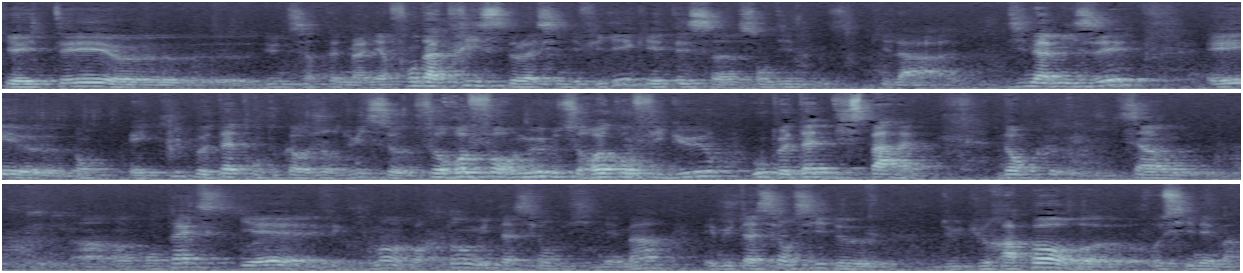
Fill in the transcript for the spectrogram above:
qui a été euh, d'une certaine manière fondatrice de la cinéphilie, qui, son, qui l'a dynamisée et, euh, et, qui peut-être en tout cas aujourd'hui se, se, reformule, se reconfigure ou peut-être disparaît. Donc c'est un, contexte qui est effectivement important, mutation du cinéma et mutation aussi du, rapport euh, au cinéma.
